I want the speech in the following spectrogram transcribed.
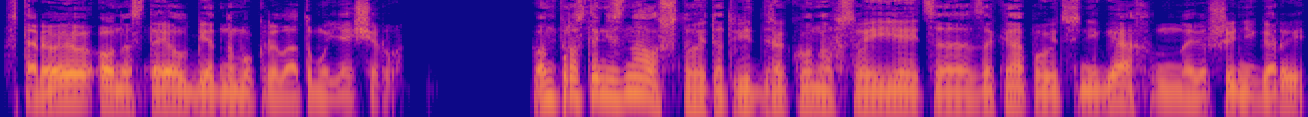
Второе он оставил бедному крылатому ящеру. Он просто не знал, что этот вид драконов свои яйца закапывают в снегах на вершине горы.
